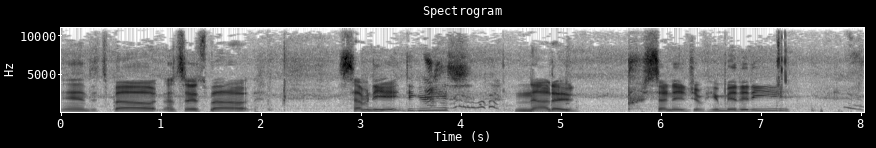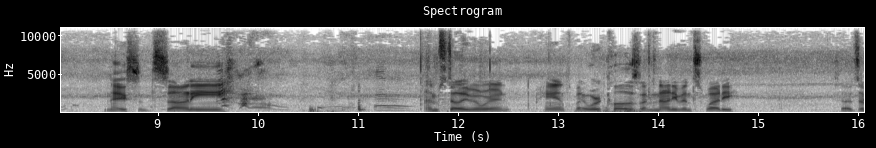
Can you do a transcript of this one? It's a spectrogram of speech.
And it's about, I'd say it's about 78 degrees. Not a percentage of humidity. Nice and sunny. I'm still even wearing pants, my work clothes. I'm not even sweaty. So it's a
